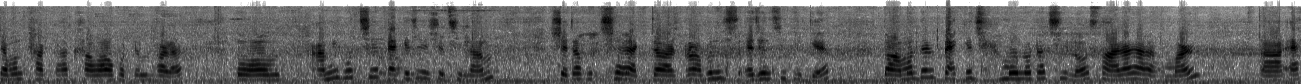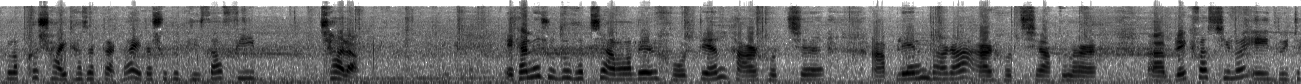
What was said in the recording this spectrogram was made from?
যেমন থাকা, খাওয়া, হোটেল ভাড়া। তো আমি হচ্ছে প্যাকেজে এসেছিলাম, সেটা হচ্ছে একটা ট্রাভেলস এজেন্সি থেকে। তো আমাদের প্যাকেজ মূল্যটা ছিল আর আমার এক লক্ষ ষাট হাজার টাকা। এটা শুধু ভিসা ফি ছাড়া। এখানে শুধু হচ্ছে আমাদের হোটেল, আর হচ্ছে প্লেন ভাড়া, আর হচ্ছে আপনার ব্রেকফাস্ট ছিল। এই দুইটা,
